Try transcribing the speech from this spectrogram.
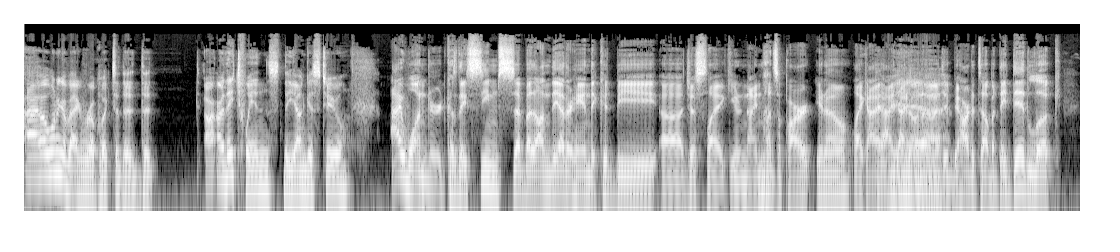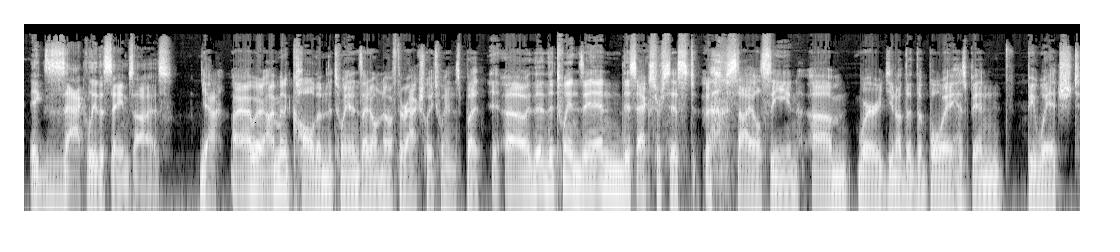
I want to go back real quick to the the. Are, are they twins? The youngest two? I wondered because they seem, so, but on the other hand, they could be uh, just like you know nine months apart. You know, like I, I, I don't know. It'd be hard to tell, but they did look exactly the same size. Yeah, I, I would, I'm going to call them the twins. I don't know if they're actually twins, but uh, the, the twins in this Exorcist style scene, um, where you know the the boy has been bewitched,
